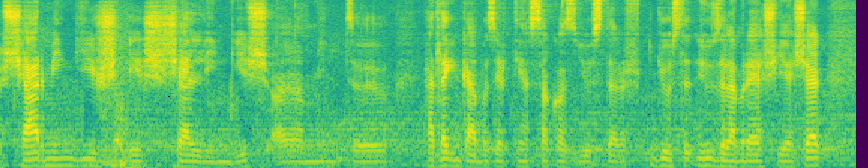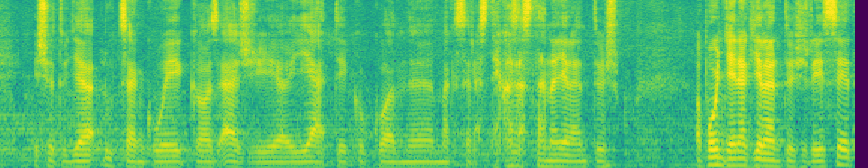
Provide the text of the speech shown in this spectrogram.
Charming is és Schelling is, mint hát leginkább azért ilyen szakasz győzelemre esélyesek, és hát ugye Lucenkoék az ázsiai játékokon megszerezték az aztán a jelentős, a pontjainak jelentős részét.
